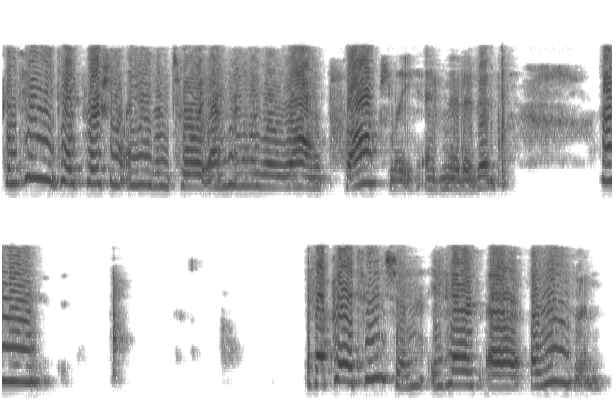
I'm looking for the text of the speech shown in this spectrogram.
Continue to take personal inventory and when we were wrong, promptly admitted it. I mean, if I pay attention, it has a, a reason.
